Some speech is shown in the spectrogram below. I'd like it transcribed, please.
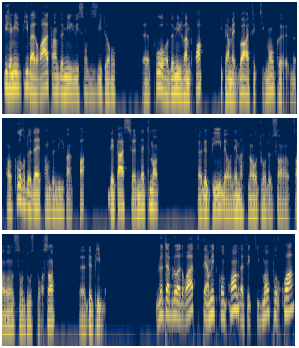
Puis j'ai mis le PIB à droite, hein, 2818 euros euh, pour 2023, qui permet de voir effectivement que notre encours de dette en 2023 dépasse nettement le PIB et on est maintenant autour de 111, 112% de PIB. Le tableau à droite permet de comprendre effectivement pourquoi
